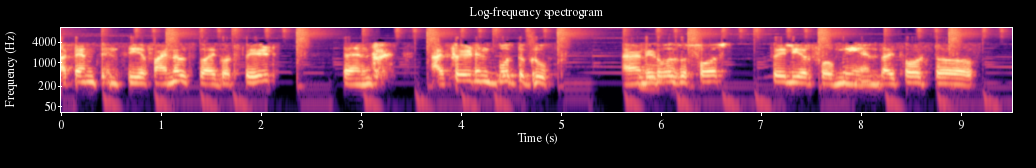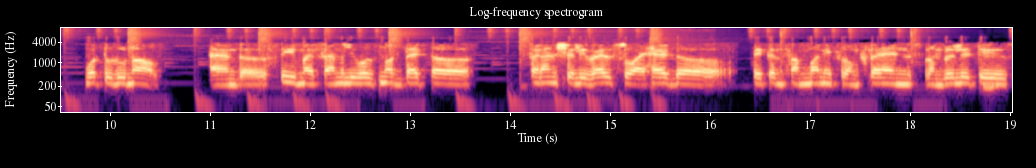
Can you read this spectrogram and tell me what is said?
attempt in CA final, so I got failed. And I failed in both the group. And it was the first failure for me. And I thought, uh, what to do now? And uh, see, my family was not that uh, financially well, so I had taken some money from friends, from relatives,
